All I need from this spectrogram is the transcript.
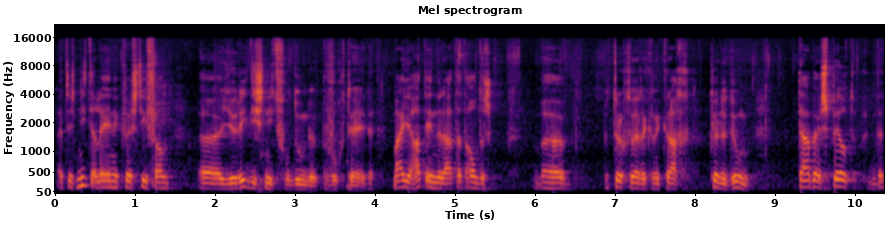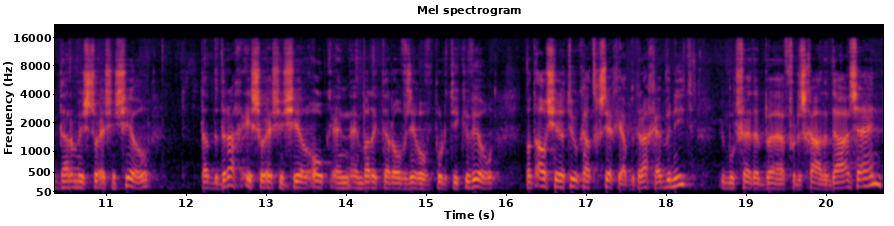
Het is niet alleen een kwestie van uh, juridisch niet voldoende bevoegdheden. Maar je had inderdaad dat anders uh, terugwerkende kracht kunnen doen. Daarbij speelt, daarom is het zo essentieel, dat bedrag is zo essentieel ook, en, en wat ik daarover zeg over politieke wil. Want als je natuurlijk had gezegd, ja, bedrag hebben we niet, u moet verder voor de schade daar zijn.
